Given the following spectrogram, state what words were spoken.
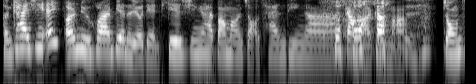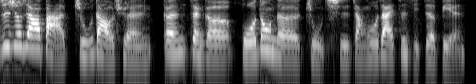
很开心，哎，儿女忽然变得有点贴心，还帮忙找餐厅啊，干嘛干嘛。总之就是要把主导权跟整个活动的主持掌握在自己这边，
